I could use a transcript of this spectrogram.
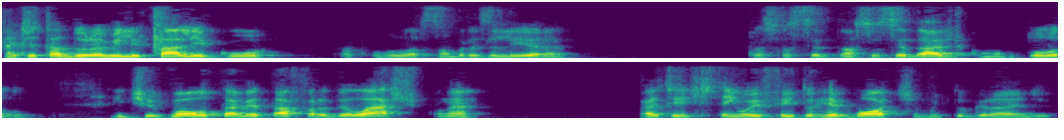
a ditadura militar legou para a população brasileira, para a sociedade como um todo. A gente volta à metáfora do elástico, né? A gente tem um efeito rebote muito grande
